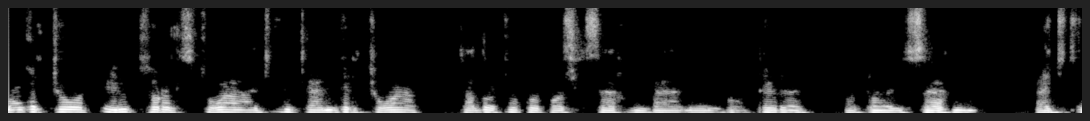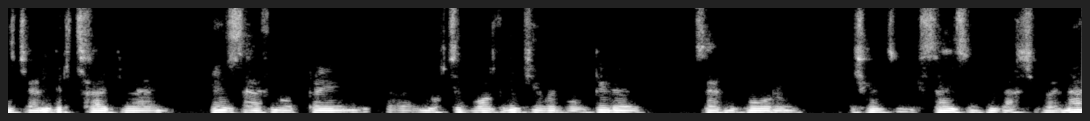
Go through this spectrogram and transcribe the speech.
монголчууд энд суралцж байгаа ажиллаж амьдарч байгаа залуучууд бас их сайхан байна. Энэ бүгдээр одоо их сайхан ажиллаж амьдарч байгаа байна. Энэ сайхан одоо энэ э, нөхцөл боломжийг бүгдээр сайхан хөөрөн их сайн сайн багш байна.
